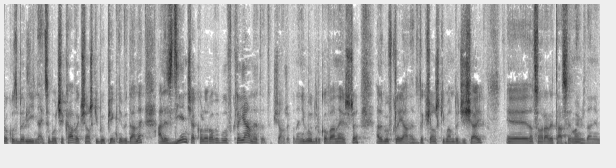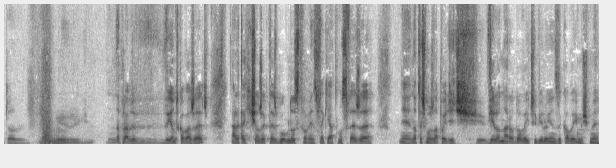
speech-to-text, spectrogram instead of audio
roku z Berlina. I co było ciekawe, książki były pięknie wydane, ale zdjęcia kolorowe były wklejane do tych książek. One nie były drukowane jeszcze, ale były wklejane. Te książki mam do dzisiaj. E, No są rarytasy, moim zdaniem to naprawdę wyjątkowa rzecz, ale takich książek też było mnóstwo, więc w takiej atmosferze, no też można powiedzieć wielonarodowej czy wielojęzykowej myśmy,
